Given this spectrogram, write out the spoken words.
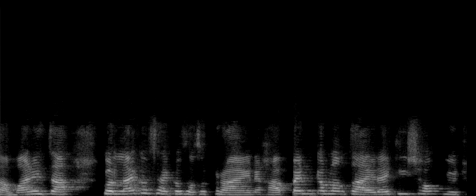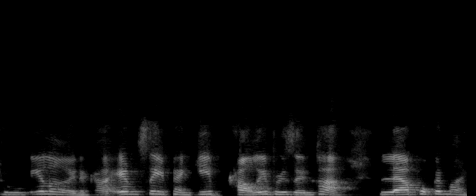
สามารถที่จะกดไลค์กดแชร์กด subscribe นะคะ เป็นกำลังใจได้ที่ช่อง YouTube นี่เลยนะคะ MC p a n k y Proudly Present ค่ะ แล้วพบกันใหม่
